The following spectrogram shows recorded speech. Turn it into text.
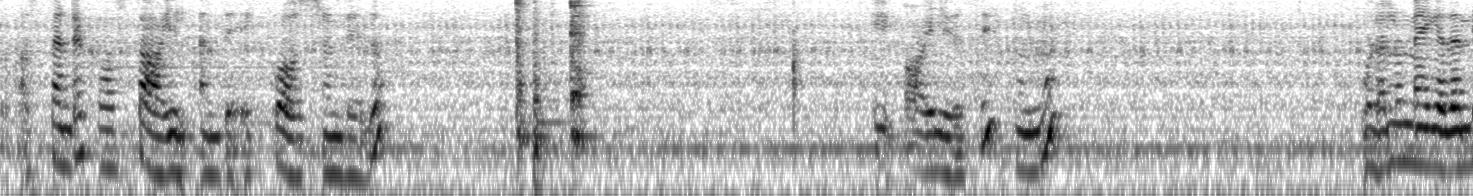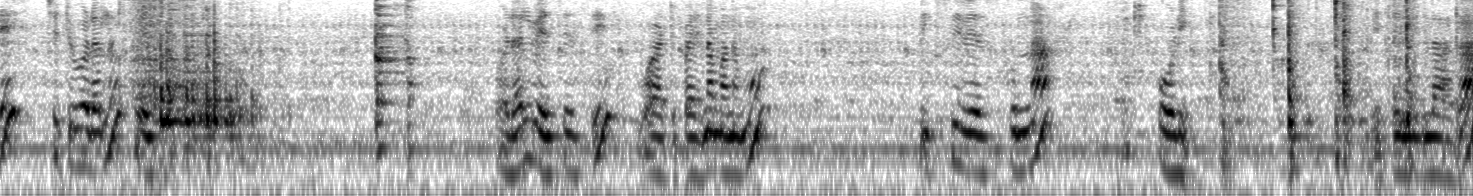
కాస్త అంటే కాస్త ఆయిల్ అంతే ఎక్కువ అవసరం లేదు. ఆయిల్ వేసి మనము వడలు ఉన్నాయి కదండి చిట్టి వడలు వేసి. వడలు వేసేసి వాటిపైన మనము మిక్సీ వేసుకున్న పొడి వీటిని ఇలాగా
